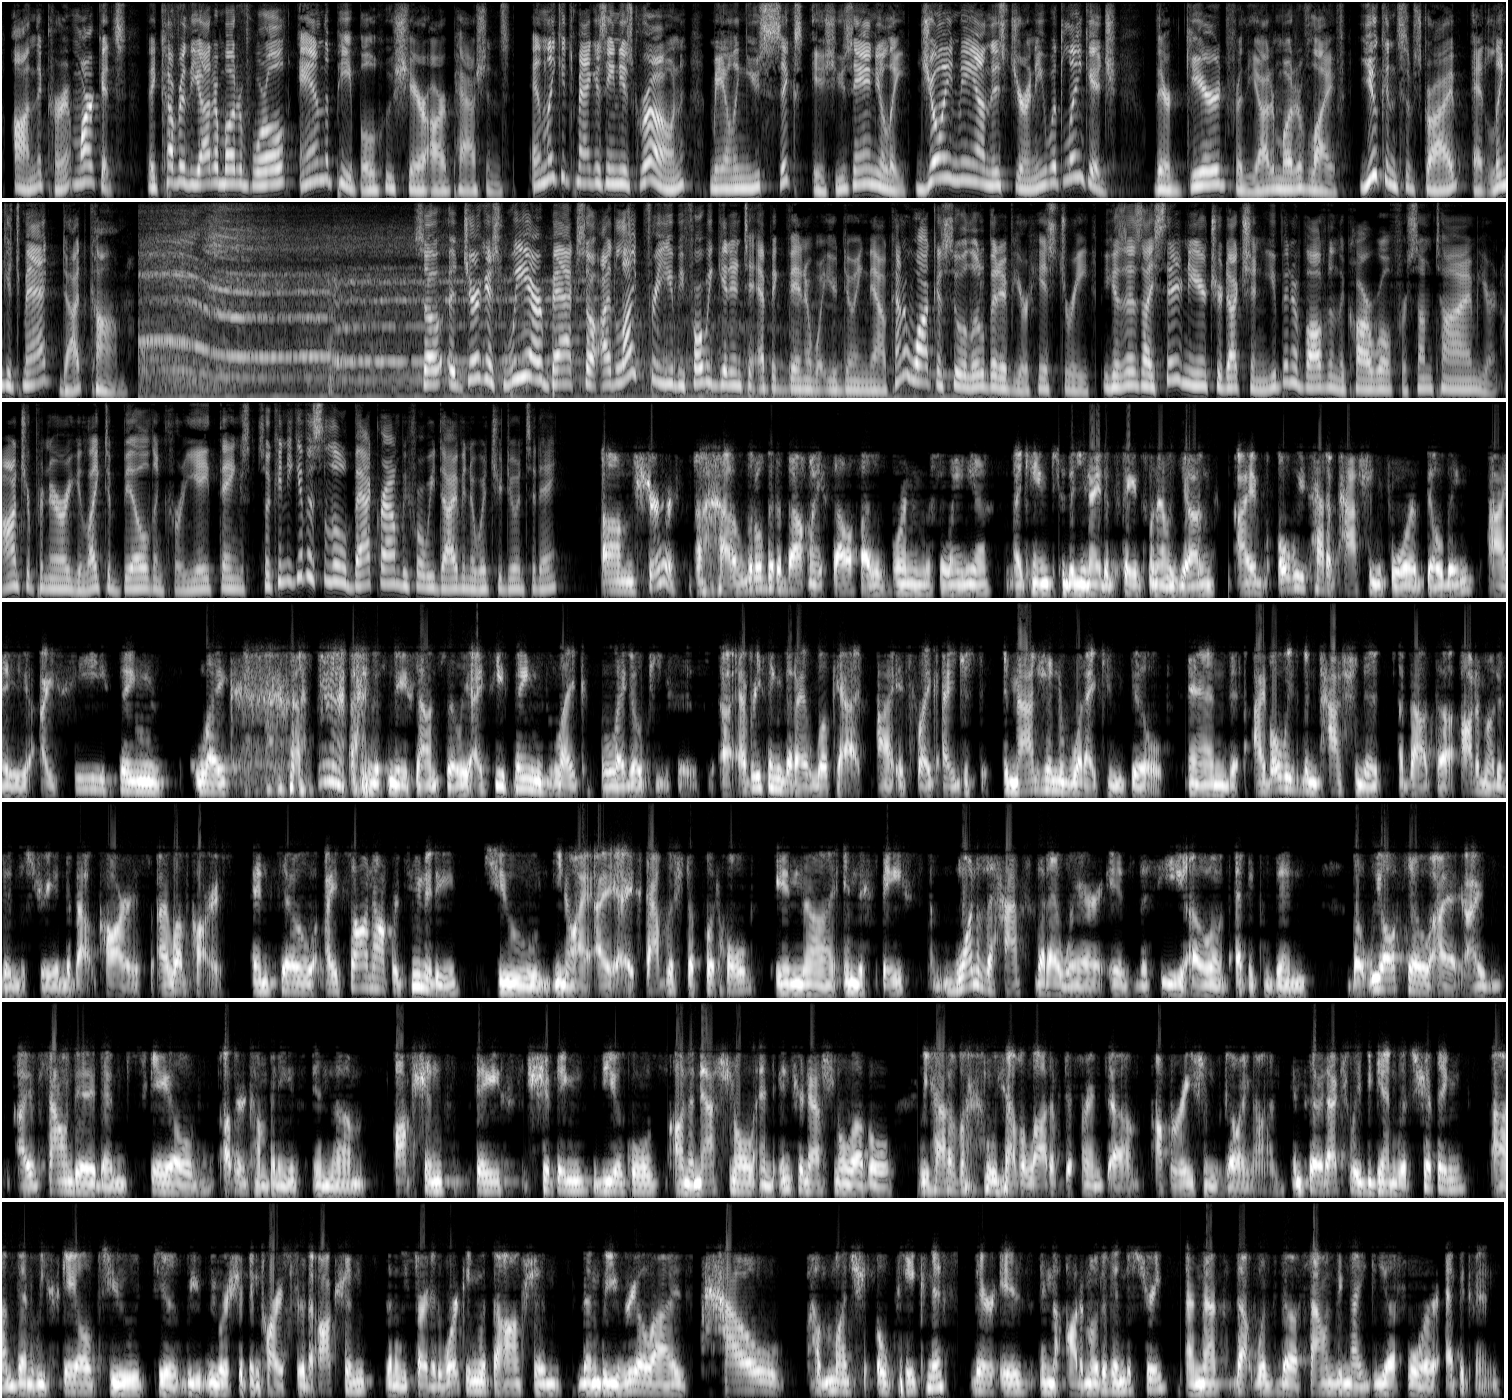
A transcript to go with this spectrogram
on the current markets. They cover the automotive world and the people who share our passions. And Linkage Magazine has grown, mailing you six issues annually. Join me on this journey with Linkage. They're geared for the automotive life. You can subscribe at linkagemag.com. So, uh, Jurgis, we are back. So, I'd like for you, before we get into EpicVin and what you're doing now, kind of walk us through a little bit of your history. Because, as I said in the introduction, you've been involved in the car world for some time. You're an entrepreneur. You like to build and create things. So, can you give us a little background before we dive into what you're doing today? Um, sure. Uh, a little bit about myself. I was born in Lithuania. I came to the United States when I was young. I've always had a passion for building. I I see things like this may sound silly. I see things like Lego pieces. Uh, everything that I look at, uh, it's like I just imagine what I can build. And I've always been passionate about the automotive industry and about cars. I love cars. And so I saw an opportunity to, you know, I, I established a foothold in uh, in the space. One of the hats that I wear is the CEO of EpicVin, but we also I, I I've founded and scaled other companies in the um, auction space, shipping vehicles on a national and international level. We have we have a lot of different um, operations going on, and so it actually began with shipping. Um, then we scaled to to we, we were shipping cars for the auctions. Then we started working with the auctions. Then we realized how how much opaqueness there is in the automotive industry. And that, that was the founding idea for EpicVin.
